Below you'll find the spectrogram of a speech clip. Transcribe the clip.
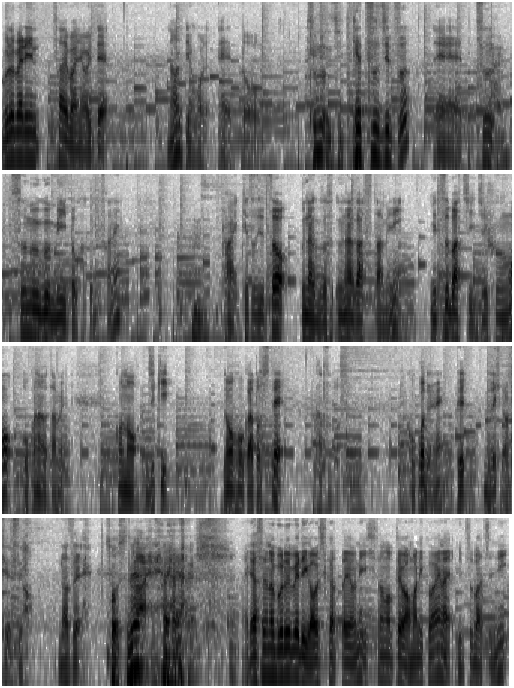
ブルーベリー栽培においてなんていうのこれえーっ、とつむ結実えーつはい。紡ぐ実と書くんですかね。うん。はい、結実を促す促すためにミツバチ受粉を行うためこの時期農法家として活動する。ここでねで出てきたわけですよ。なぜ？そうですね。ははいいはいはい。野生のブルーベリーが美味しかったように人の手をあまり加えないミツバチに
